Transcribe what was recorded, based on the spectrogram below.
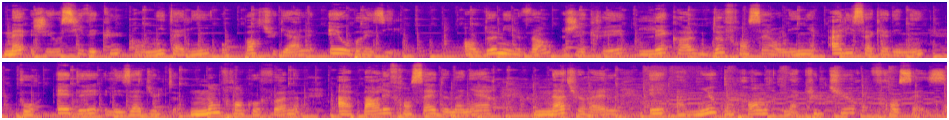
mais j'ai aussi vécu en Italie, au Portugal et au Brésil. En 2020, j'ai créé l'école de français en ligne Alice Academy pour aider les adultes non francophones à parler français de manière naturelle et à mieux comprendre la culture française.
